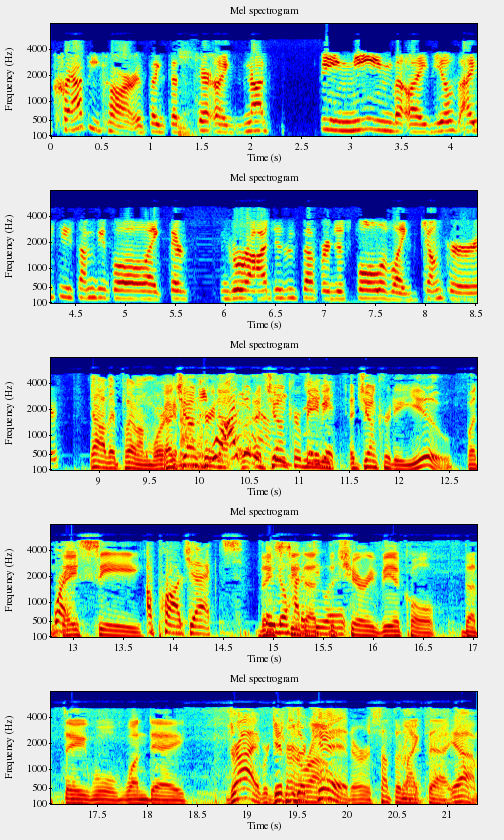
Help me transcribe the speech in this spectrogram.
crappy cars, like that's ter- like not being mean, but like you'll I see some people like their garages and stuff are just full of like junkers. No, they plan on working A junker, on it. Well, I to, didn't a junker, maybe it. a junker to you, but Right. they see A project. they, They, know see how to that do the it. cherry vehicle that they will one day. Drive or give to their around. kid or something like that. Yeah.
